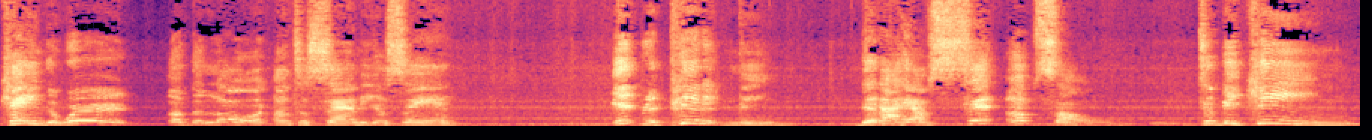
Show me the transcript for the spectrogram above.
came the word of the Lord unto Samuel, saying, It repented me that I have set up Saul to be king,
